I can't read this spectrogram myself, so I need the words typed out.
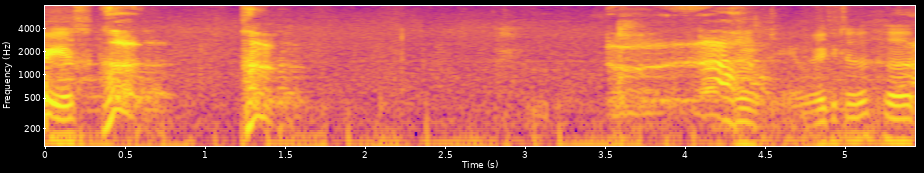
There he is. Okay, make it to the hook.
